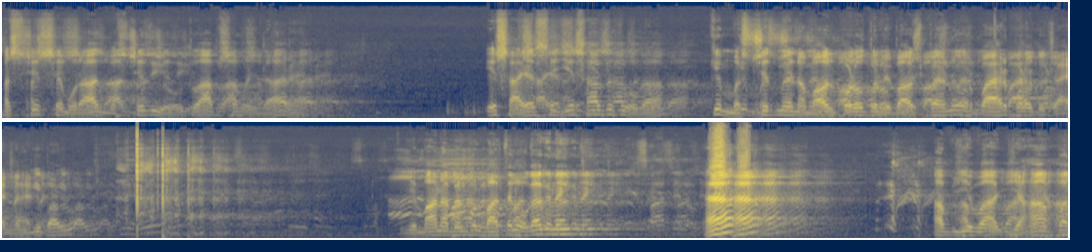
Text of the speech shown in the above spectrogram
مسجد سے مراد مسجد ہی ہو تو آپ سمجھدار ہیں۔ اس آیت سے یہ ثابت ہوگا کہ مسجد میں نماز پڑھو تو لباس پہنو اور باہر پڑھو تو چاہے ننگی پڑھو یہ معنی بالکل باطل ہوگا کہ نہیں؟ ہاں؟ اب یہ یہاں پر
